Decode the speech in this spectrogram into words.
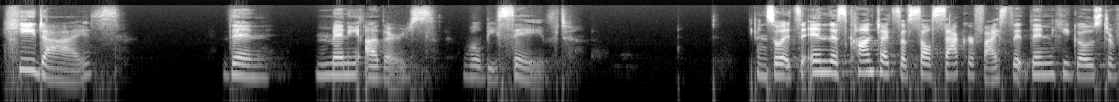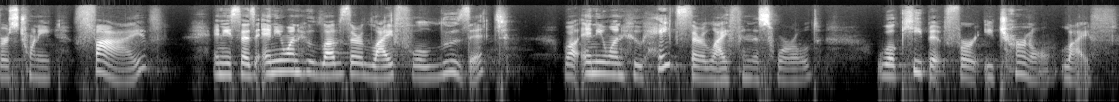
he dies, then many others will be saved. And so it's in this context of self-sacrifice that then he goes to verse 25 and he says, anyone who loves their life will lose it, while anyone who hates their life in this world will keep it for eternal life.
